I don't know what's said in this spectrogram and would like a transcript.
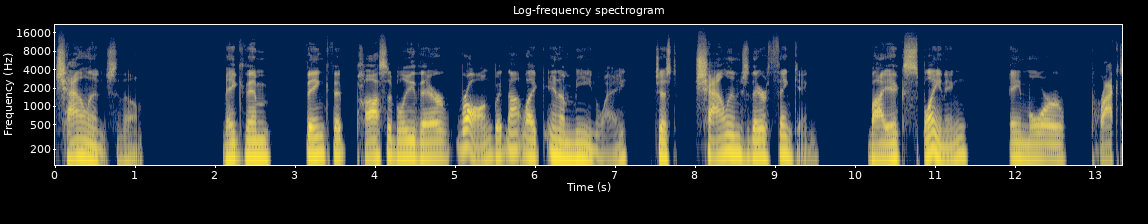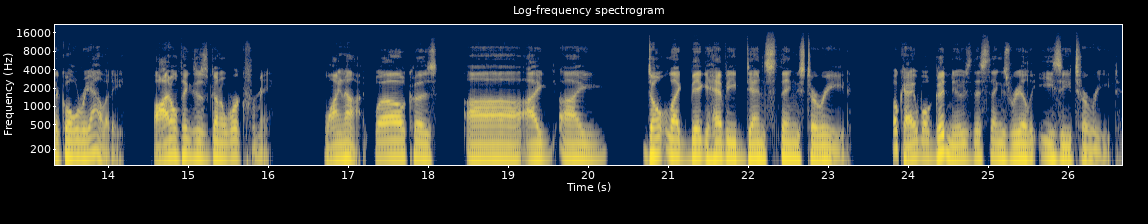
challenge them, make them think that possibly they're wrong, but not like in a mean way. Just challenge their thinking by explaining a more practical reality. Oh, I don't think this is going to work for me. Why not? Well, because uh, I I don't like big, heavy, dense things to read. Okay, well, good news. This thing's real easy to read.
